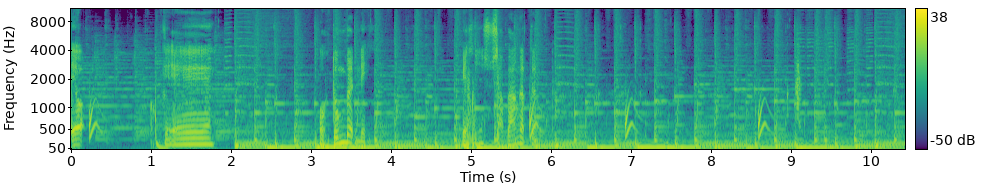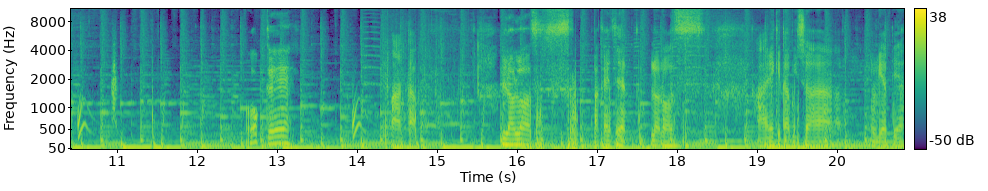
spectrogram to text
Ayo. Oke. Okay. oh tumben nih biasanya susah banget kan oke. Mantap. Lolos. Pakai Z. Lolos. Nah ini kita bisa melihat ya.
